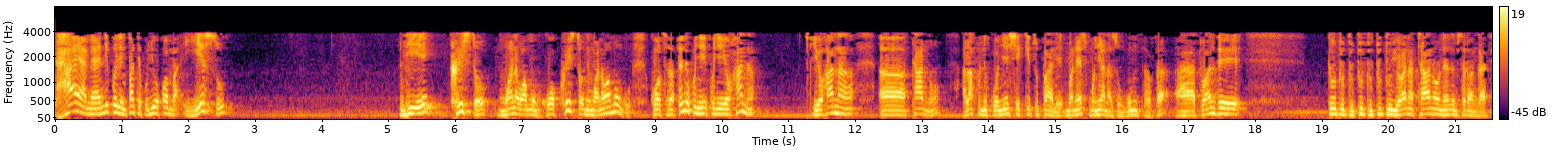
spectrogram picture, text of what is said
haya yameandikwa ili mpate kujua kwamba yesu ndiye kristo mwana wa mungu. Kwao kristo ni mwana wa mungu. Kwao sasa tuende kwenye kwenye yohana uh, tano. Alafu nikuonyeshe kitu pale. Bwana yesu mwenyewe anazungumza. Sasa uh, tuanze tutututututu yohana tano nianze mstari wa ngapi?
